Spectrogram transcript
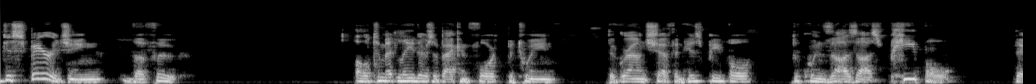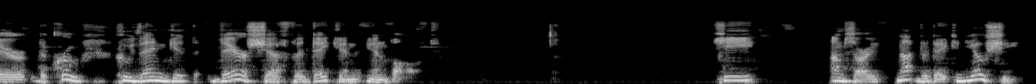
disparaging the food. Ultimately, there's a back and forth between the ground chef and his people, the Quinzaza's people, their the crew, who then get their chef, the Dakin, involved. He I'm sorry, not Videken, Yoshi.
